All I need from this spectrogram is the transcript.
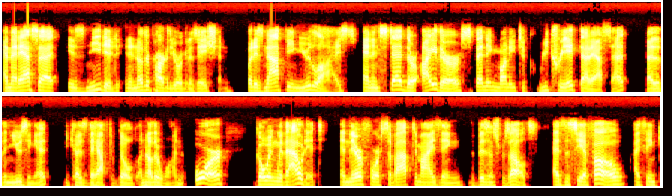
and that asset is needed in another part of the organization but is not being utilized and instead they're either spending money to recreate that asset rather than using it because they have to build another one or going without it and therefore suboptimizing the business results as the CFO, I think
